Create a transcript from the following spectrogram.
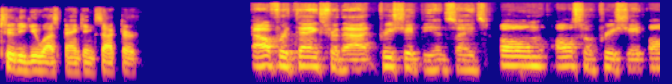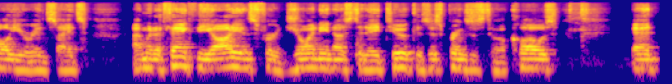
to the U.S. banking sector. Alfred, thanks for that. Appreciate the insights. Om, also appreciate all your insights. I'm going to thank the audience for joining us today, too, because this brings us to a close. And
